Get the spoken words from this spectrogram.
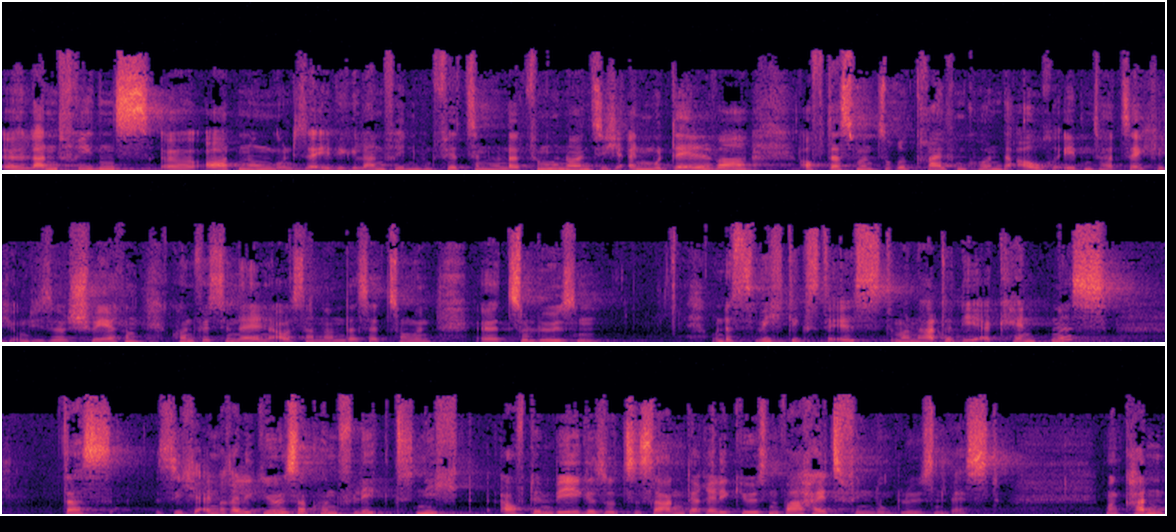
Landfriedensordnung und dieser ewige Landfrieden von 1495 ein Modell war, auf das man zurückgreifen konnte, auch eben tatsächlich um diese schweren konfessionellen Auseinandersetzungen äh, zu lösen. Und das Wichtigste ist, man hatte die Erkenntnis, dass sich ein religiöser Konflikt nicht auf dem Wege sozusagen der religiösen Wahrheitsfindung lösen lässt. Man kann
